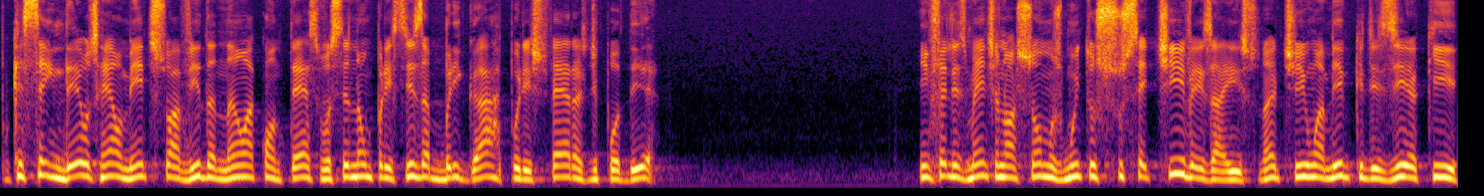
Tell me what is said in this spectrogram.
Porque sem Deus realmente sua vida não acontece. Você não precisa brigar por esferas de poder. Infelizmente, nós somos muito suscetíveis a isso. Né? Tinha um amigo que dizia que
